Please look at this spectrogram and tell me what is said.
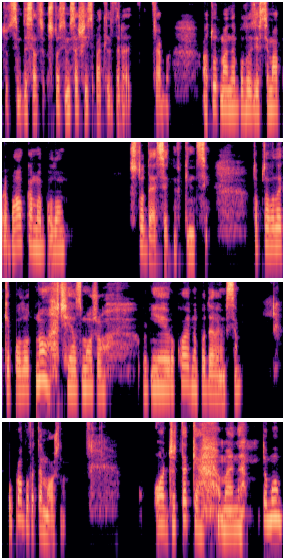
тут 70, 176 петель треба. А тут в мене було зі всіма прибавками було 110 в кінці. Тобто велике полотно, чи я зможу однією рукою, ну подивимося. Попробувати можна. Отже, таке в мене. Тому,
